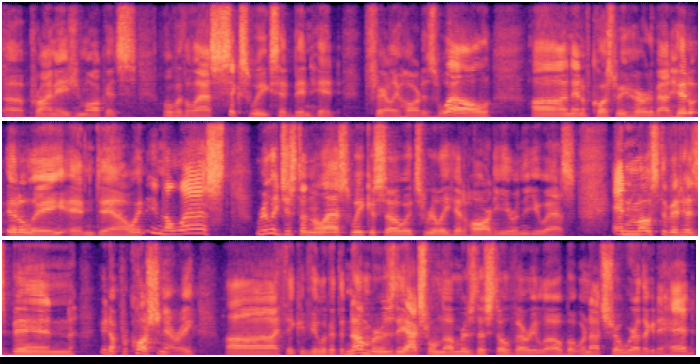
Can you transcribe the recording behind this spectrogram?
uh, prime Asian markets over the last six weeks had been hit fairly hard as well. Uh, and then, of course, we heard about Italy. And in, in, the last, really just in the last week or so, it's really hit hard here in the U.S. And most of it has been, you know, precautionary. Uh, I think if you look at the numbers, the actual numbers, they're still very low, but we're not sure where they're going to head.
